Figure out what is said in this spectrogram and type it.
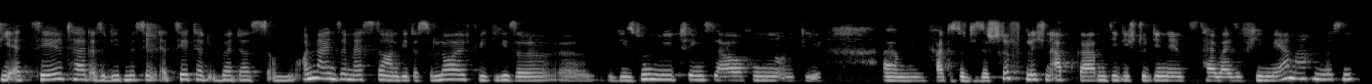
die erzählt hat, also die ein bisschen erzählt hat über das um, Online-Semester und wie das so läuft, wie diese, äh, wie die Zoom-Meetings laufen und die ähm, gerade so diese schriftlichen Abgaben, die die Studierenden jetzt teilweise viel mehr machen müssen,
